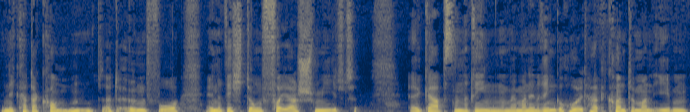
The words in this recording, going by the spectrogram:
in die Katakomben. Irgendwo in Richtung Feuerschmied äh, gab es einen Ring. Und wenn man den Ring geholt hat, konnte man eben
